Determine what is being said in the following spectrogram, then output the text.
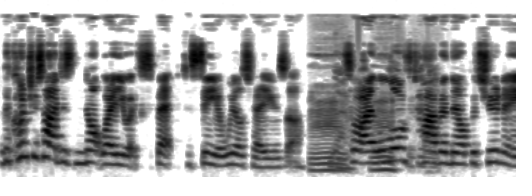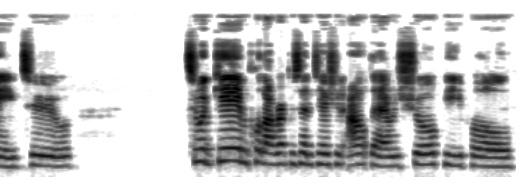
the countryside is not where you expect to see a wheelchair user. Mm, So I mm. loved Yeah. having the opportunity to to again put that representation out there and show people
